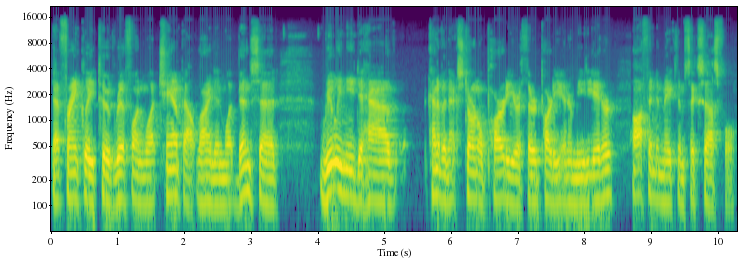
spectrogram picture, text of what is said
that frankly to riff on what champ outlined and what ben said really need to have kind of an external party or third party intermediator often to make them successful.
